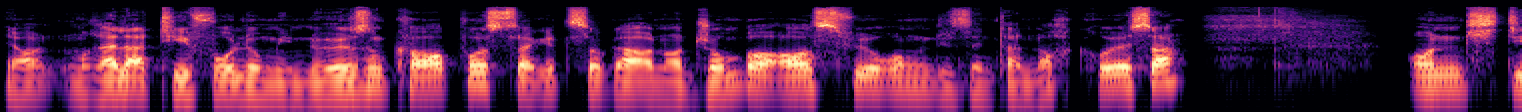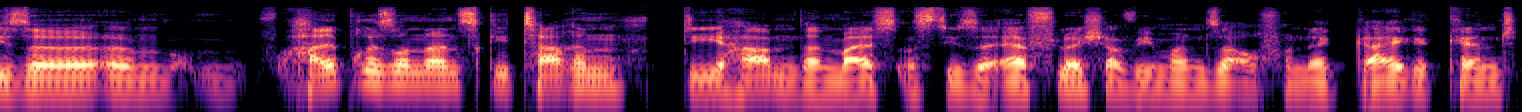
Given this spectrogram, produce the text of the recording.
Ja, und einen relativ voluminösen Korpus. Da gibt's sogar auch noch Jumbo-Ausführungen, die sind dann noch größer. Und diese ähm, Halbresonanzgitarren, die haben dann meistens diese F-Löcher, wie man sie auch von der Geige kennt.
